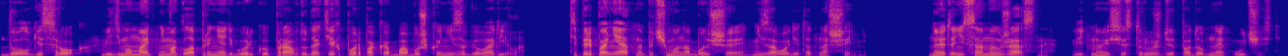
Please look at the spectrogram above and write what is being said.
Долгий срок. Видимо, мать не могла принять горькую правду до тех пор, пока бабушка не заговорила. Теперь понятно, почему она больше не заводит отношений. Но это не самое ужасное, ведь мою сестру ждет подобная участь.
